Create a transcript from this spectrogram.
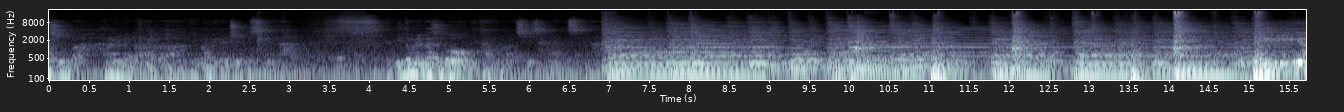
형통하심과 하나님의 나라가 임하게 될 줄 믿습니다. 네, 믿음을 가지고 우리 다음과 같이 찬양하겠습니다. 우리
